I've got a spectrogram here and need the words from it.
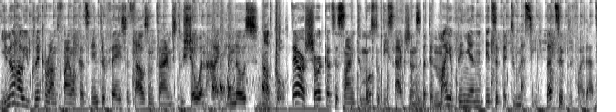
you know how you click around Final Cut's interface a thousand times to show and hide windows? Not cool. There are shortcuts assigned to most of these actions, but in my opinion, it's a bit too messy. Let's simplify that.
